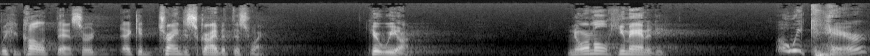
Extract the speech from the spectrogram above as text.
we could call it this, or I could try and describe it this way. Here we are normal humanity. Oh, we care.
